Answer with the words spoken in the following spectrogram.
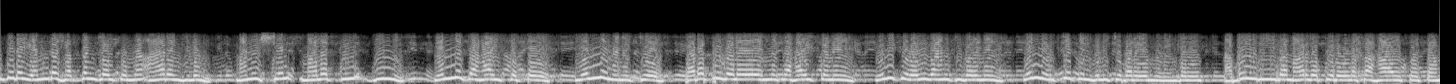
ഇവിടെ എന്റെ ശബ്ദം കേൾക്കുന്ന ആരെങ്കിലും മനുഷ്യൻ മലക്ക് ജിന്ന് എന്നെ സഹായിക്കട്ടെ എന്ന് നനച്ച് പടപ്പുകളെ എന്നെ സഹായിക്കണേ എനിക്ക് വഴി കാണിച്ചു തരണേ എന്ന് ഉച്ചത്തിൽ വിളിച്ചു പറയുന്നുവെങ്കിൽ അപൂരീത മാർഗത്തിലുള്ള സഹായപ്പെട്ടം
